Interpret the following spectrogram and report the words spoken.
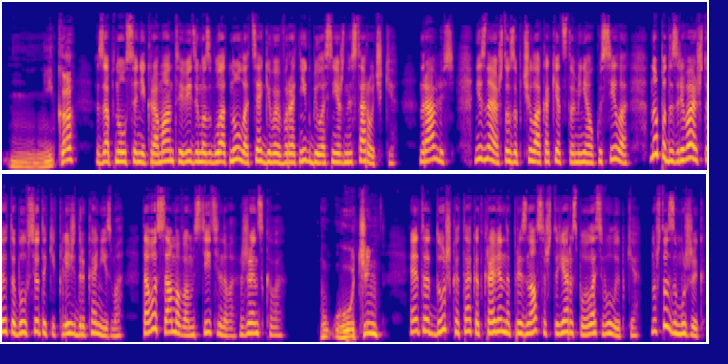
«Ника?» Запнулся некромант и, видимо, сглотнул, оттягивая воротник белоснежной сорочки. Нравлюсь. Не знаю, что за пчела кокетство меня укусила, но подозреваю, что это был все-таки клещ драконизма. Того самого мстительного, женского. «Очень?» Этот душка так откровенно признался, что я расплылась в улыбке. Ну что за мужик?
